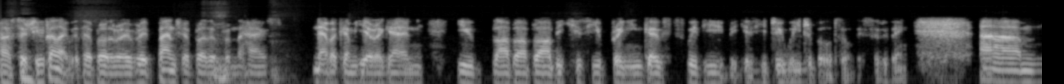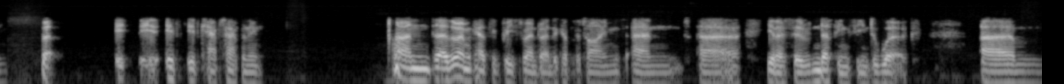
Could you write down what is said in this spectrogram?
Uh, so she fell out with her brother over it, banned her brother from the house. Never come here again. You blah blah blah because you're bringing ghosts with you because you do Ouija boards, all this sort of thing. Um, but it, it, it kept happening. And uh, the Roman Catholic priest went around a couple of times, and uh, you know, so nothing seemed to work. Um,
